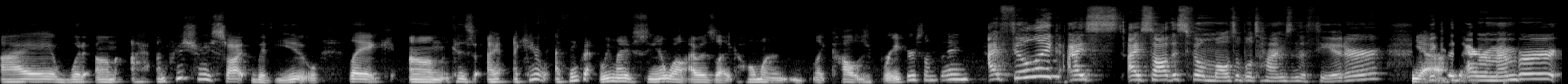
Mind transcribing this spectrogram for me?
I would um, I, I'm pretty sure I saw it with you, like um, because I I can't I think that we might have seen it while I was like home on like college break or something. I feel like I I saw this film multiple times in the theater Yeah. because I remember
